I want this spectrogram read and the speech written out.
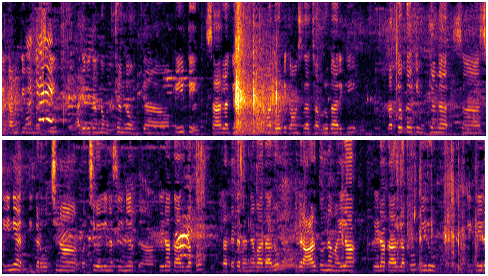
ఈ కమిటీ మెంబర్స్కి అదేవిధంగా ముఖ్యంగా పీటీ సార్లకి మా తోటి కౌన్సిలర్ చక్రు గారికి ప్రతి ఒక్కరికి ముఖ్యంగా సీనియర్ ఇక్కడ వచ్చిన వచ్చి వెళ్ళిన సీనియర్ క్రీడాకారులకు ప్రత్యేక ధన్యవాదాలు. ఇక్కడ ఆడుతున్న మహిళా క్రీడాకారులకు మీరు ఈ క్రీడ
